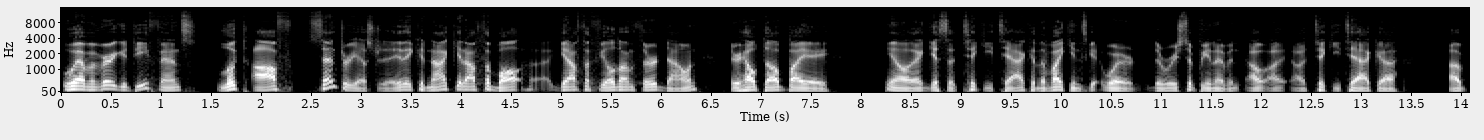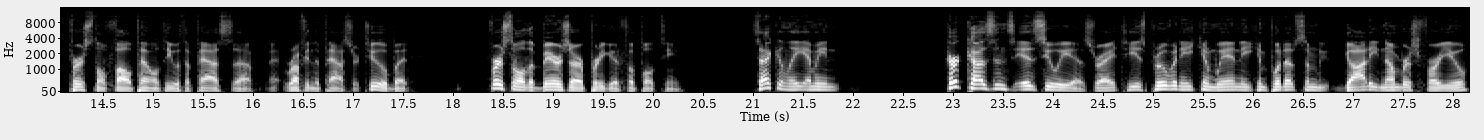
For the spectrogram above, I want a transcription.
who have a very good defense, looked off center yesterday. They could not get off the ball, uh, get off the field on third down. They're helped out by a, you know, I guess a ticky tack, and the Vikings get, were the recipient of an, a, a ticky tack, uh, a personal foul penalty with a pass, uh, roughing the passer too. But first of all, the Bears are a pretty good football team. Secondly, I mean, Kirk Cousins is who he is, right? He has proven he can win. He can put up some gaudy numbers for you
